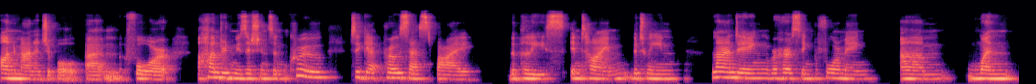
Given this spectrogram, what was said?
unmanageable um, for 100 musicians and crew to get processed by the police in time between landing, rehearsing, performing, um, when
